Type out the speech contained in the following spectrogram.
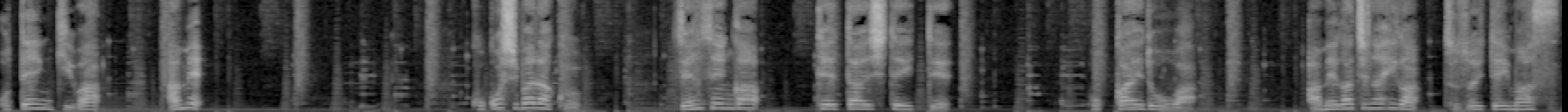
お天気は雨。ここしばらく前線が停滞していて北海道は雨がちな日が続いています。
